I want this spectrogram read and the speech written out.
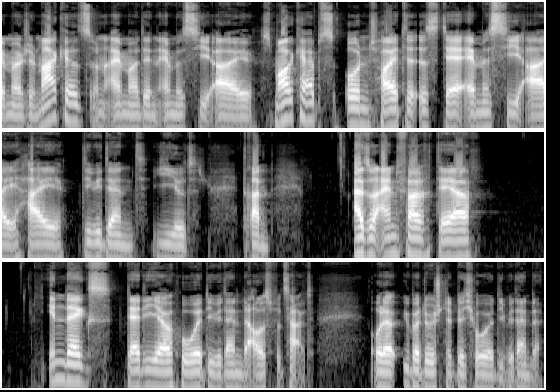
Emerging Markets und einmal den MSCI Small Caps. Und heute ist der MSCI High Dividend Yield dran. Also einfach der Index, der dir hohe Dividende ausbezahlt. Oder überdurchschnittlich hohe Dividende.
